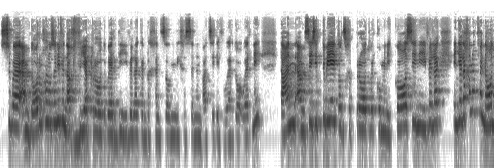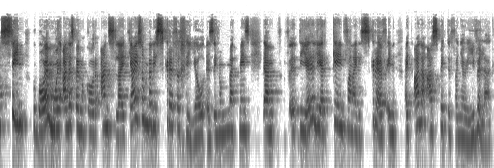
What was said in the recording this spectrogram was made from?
So, ehm um, daarom gaan ons nou nie vandag weer praat oor die huwelik in beginsel en die gesin en wat sê die woord daaroor nie. Dan ehm um, sessie 2 het ons gepraat oor kommunikasie in die huwelik en julle gaan ook vanaand sien hoe baie mooi alles by mekaar aansluit. Juist omdat die skrif 'n geheel is en omdat mens ehm um, die Here leer ken vanuit die skrif en uit alle aspekte van van jou huwelik.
